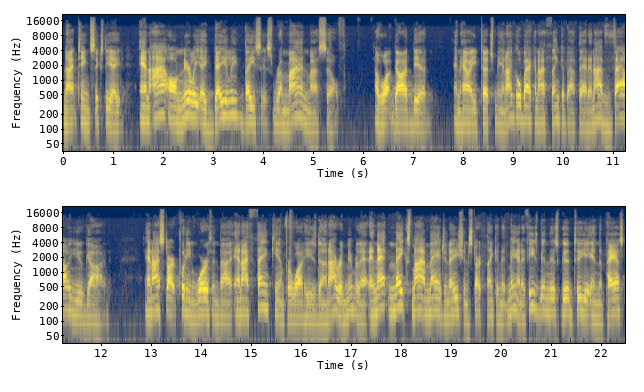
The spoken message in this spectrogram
1968, and I, on nearly a daily basis, remind myself of what God did and how He touched me. And I go back and I think about that and I value God. And I start putting worth and value, and I thank Him for what He's done. I remember that. And that makes my imagination start thinking that, man, if He's been this good to you in the past,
